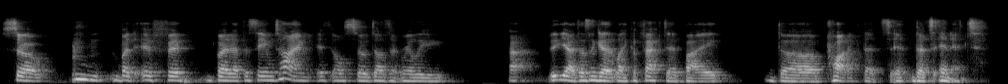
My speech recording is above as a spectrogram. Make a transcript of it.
so but if it but at the same time it also doesn't really uh, yeah it doesn't get like affected by the product that's in, that's in it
